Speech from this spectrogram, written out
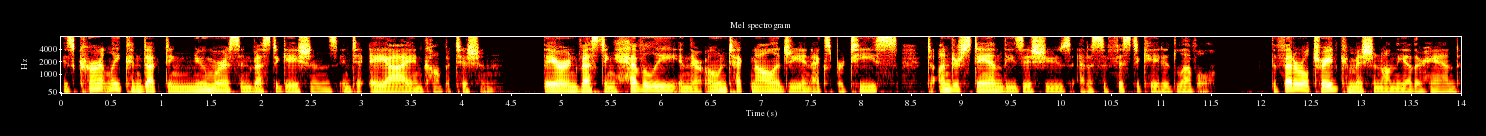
is currently conducting numerous investigations into AI and competition. They are investing heavily in their own technology and expertise to understand these issues at a sophisticated level. The Federal Trade Commission, on the other hand,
